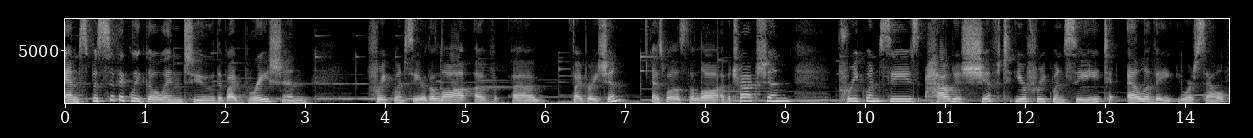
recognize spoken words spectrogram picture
and specifically go into the vibration frequency or the law of uh, vibration, as well as the law of attraction, frequencies, how to shift your frequency to elevate yourself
